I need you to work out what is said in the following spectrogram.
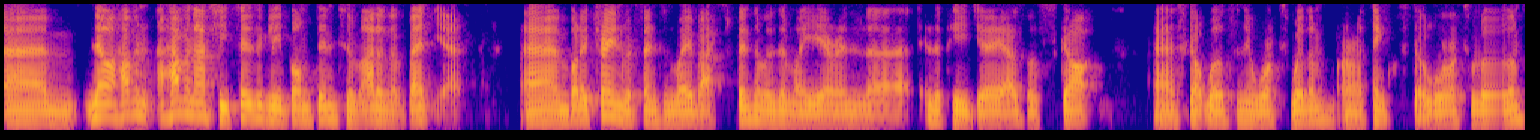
um, no, I haven't. I haven't actually physically bumped into him at an event yet. Um, but I trained with Fintan way back. Fintan was in my year in the in the PGA, as was Scott. Uh, Scott Wilson, who works with him, or I think still works with him.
